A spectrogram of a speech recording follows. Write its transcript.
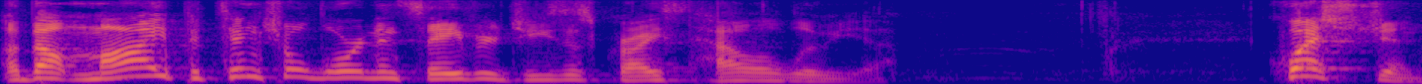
about my potential Lord and Savior, Jesus Christ. Hallelujah. Question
